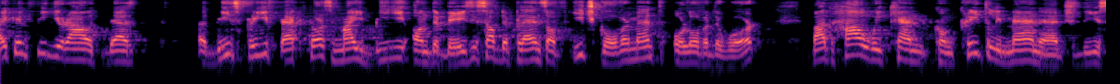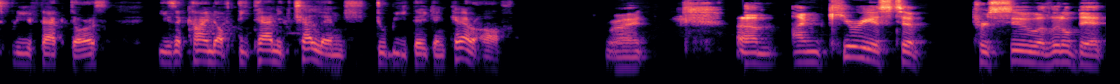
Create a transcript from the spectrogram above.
I can figure out that uh, these three factors might be on the basis of the plans of each government all over the world, but how we can concretely manage these three factors is a kind of titanic challenge to be taken care of. Right. Um, I'm curious to pursue a little bit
